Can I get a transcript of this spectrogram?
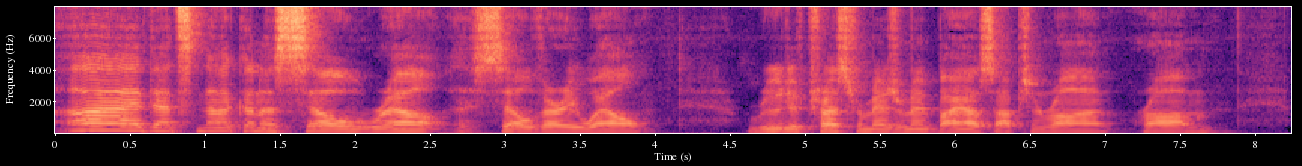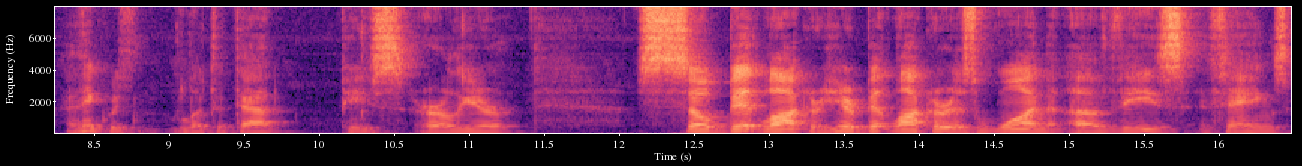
uh, that's not going to sell rel- sell very well. Root of trust for measurement, BIOS option ROM. ROM. I think we looked at that piece earlier. So BitLocker here, BitLocker is one of these things.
